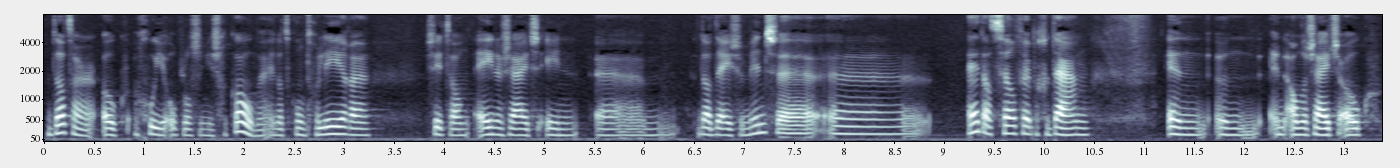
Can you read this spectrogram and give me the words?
dat er ook een goede oplossing is gekomen. En dat controleren zit dan enerzijds in ehm, dat deze mensen uh, dat zelf hebben gedaan. En, een, en anderzijds ook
